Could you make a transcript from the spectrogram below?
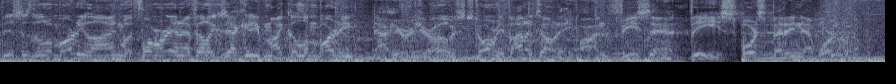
This is the Lombardi line with former NFL executive Michael Lombardi. Now, here is your host, Stormy Buonantony, on VSIN, the Sports Betting Network.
